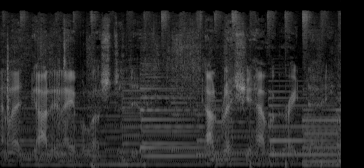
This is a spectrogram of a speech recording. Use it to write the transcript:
and let God enable us to do it. God bless you. Have a great day.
